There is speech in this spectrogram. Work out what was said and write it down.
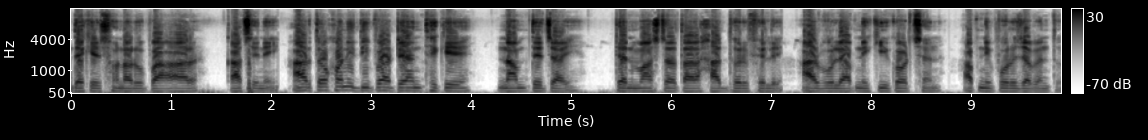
দেখে সোনা রূপা আর কাছে নেই। আর তখনই দীপা ট্রেন থেকে নামতে চায়। ট্রেন মাস্টার তার হাত ধরে ফেলে, আর বলে, আপনি কি করছেন? আপনি পড়ে যাবেন তো?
